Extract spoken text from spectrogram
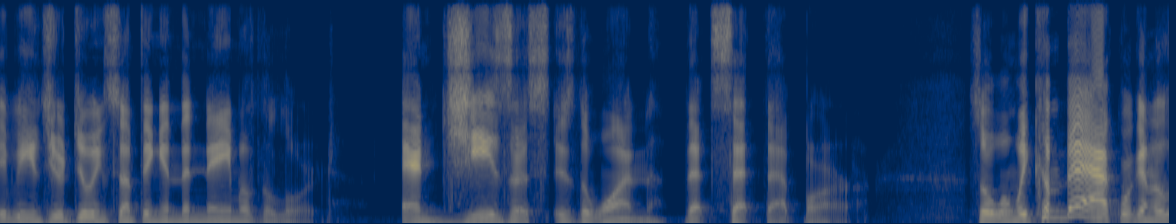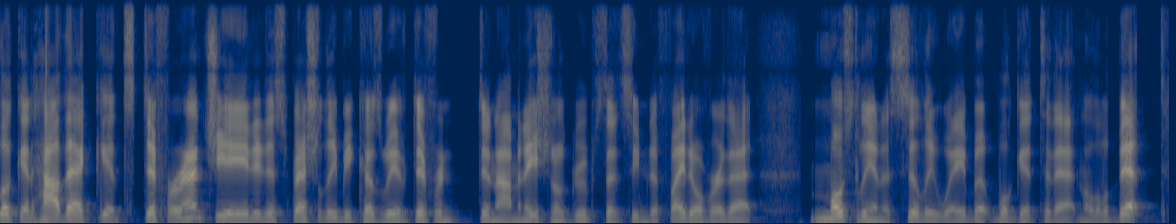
It means you're doing something in the name of the Lord. And Jesus is the one that set that bar. So when we come back, we're going to look at how that gets differentiated, especially because we have different denominational groups that seem to fight over that, mostly in a silly way, but we'll get to that in a little bit.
